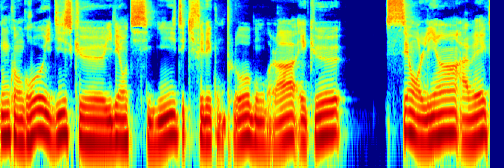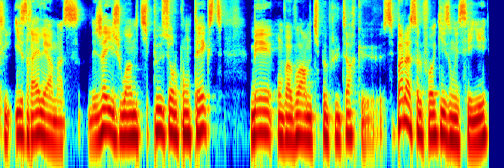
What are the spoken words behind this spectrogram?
Donc en gros, ils disent qu'il est antisémite et qu'il fait des complots, bon voilà, et que c'est en lien avec Israël et Hamas. Déjà, ils jouent un petit peu sur le contexte, mais on va voir un petit peu plus tard que c'est pas la seule fois qu'ils ont essayé.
